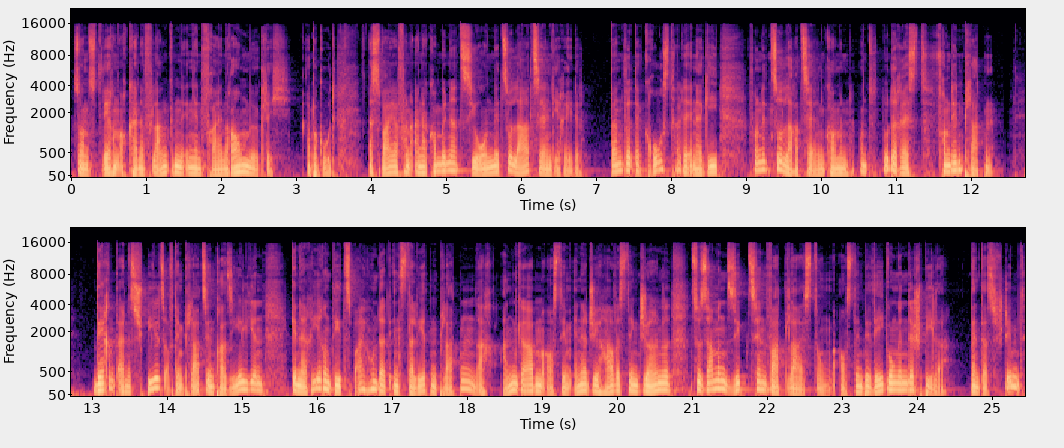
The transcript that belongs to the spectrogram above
sonst wären auch keine Flanken in den freien Raum möglich. Aber gut, es war ja von einer Kombination mit Solarzellen die Rede. Dann wird der Großteil der Energie von den Solarzellen kommen und nur der Rest von den Platten. Während eines Spiels auf dem Platz in Brasilien generieren die 200 installierten Platten nach Angaben aus dem Energy Harvesting Journal zusammen 17 Watt Leistung aus den Bewegungen der Spieler. Wenn das stimmt,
